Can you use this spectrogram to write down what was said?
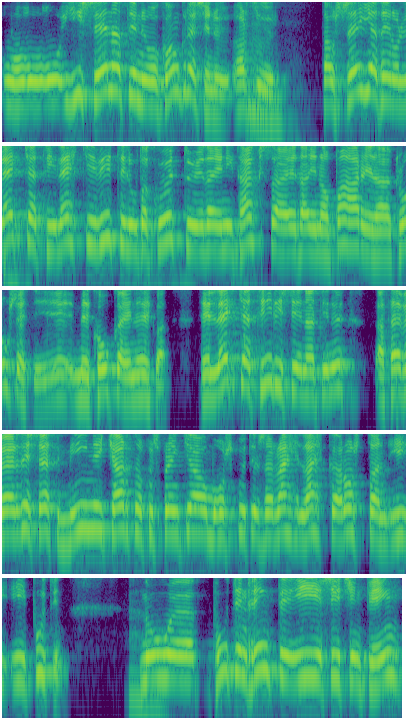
og, og, og í senatinu og kongressinu Artur, mm. Þá segja þeir og leggja til ekki við til út á götu eða inn í taxa eða inn á bar eða klósetti með kókain eða eitthvað. Þeir leggja til í senatinu að það verði sett mínu kjarnokkursprengja á Moskvu til þess að lækka rostan í, í Putin nú uh, Putin ringdi í Xi Jinping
